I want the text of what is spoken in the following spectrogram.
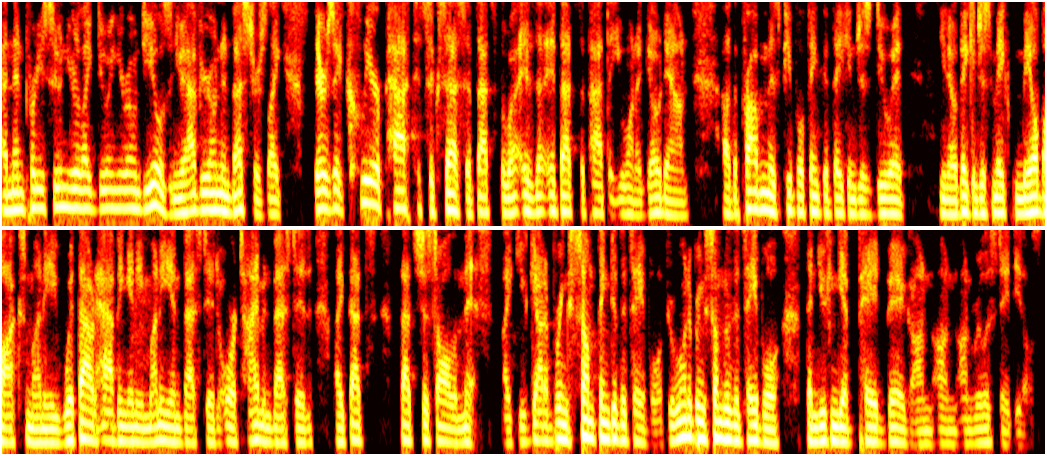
And then pretty soon you're like doing your own deals and you have your own investors. Like there's a clear path to success if that's the way if, if that's the path that you want to go down. Uh, the problem is people think that they can just do it you know they can just make mailbox money without having any money invested or time invested like that's that's just all a myth. Like you got to bring something to the table. If you're willing to bring something to the table then you can get paid big on on, on real estate deals.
